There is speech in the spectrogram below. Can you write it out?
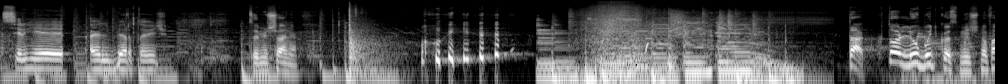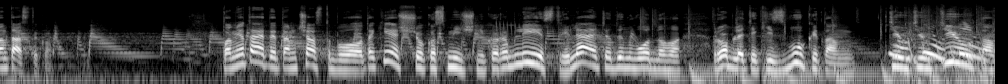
Сергій Альбертович. Це Мішаня. Так, хто любить космічну фантастику? Пам'ятаєте, там часто бувало таке, що космічні кораблі стріляють один в одного, роблять якісь звуки, там тів-тів-тів, там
